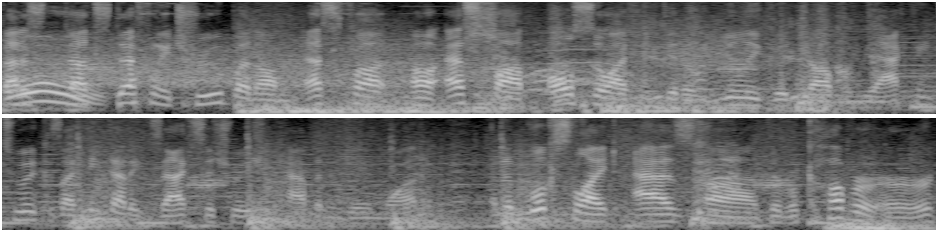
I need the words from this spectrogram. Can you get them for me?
that is, Ooh. that's definitely true, but um, SFOP, uh, SFOP also, I think, did a really good job of reacting to it, because I think that exact situation happened in game one. And it looks like as uh, the recoverer,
